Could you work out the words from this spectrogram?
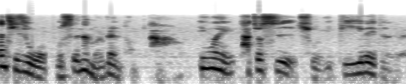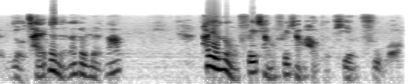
但其实我不是那么认同他，因为他就是属于第一类的人，有才能的那个人啊。他有那种非常非常好的天赋哦，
